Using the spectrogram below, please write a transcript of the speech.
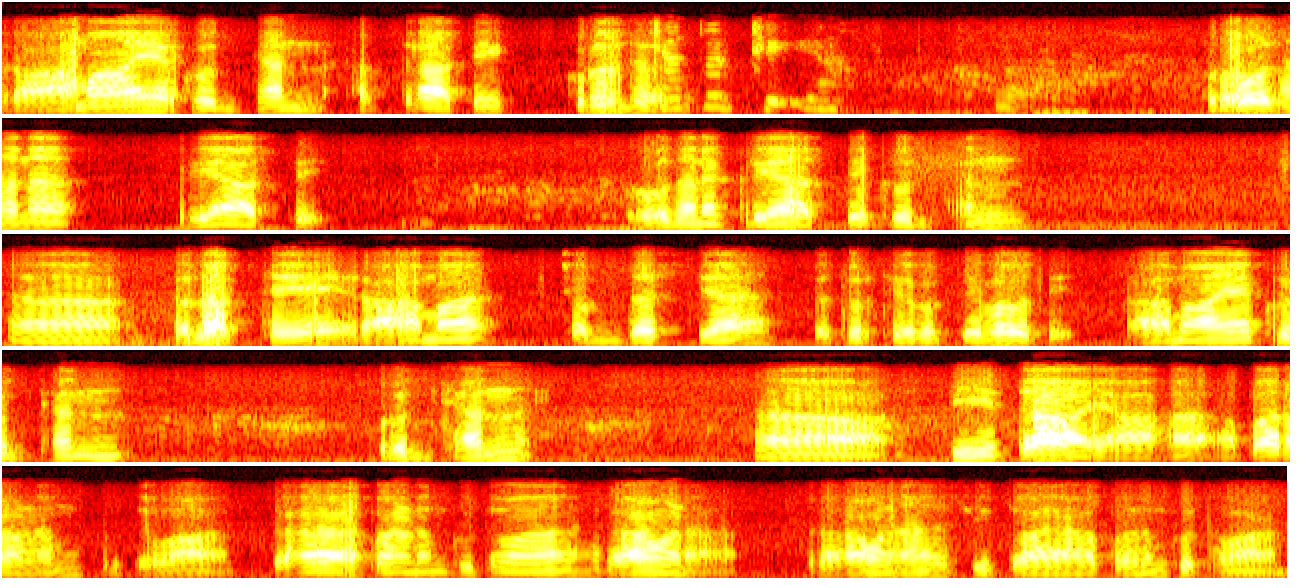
रामाय क्रुध्यन् अत्रापि क्रुध क्रोधनक्रिया अस्ति। क्रोधनक्रिया अस्ति क्रुद्धन् तदर्थे रामशब्दस्य चतुर्थीविभक्ति भवति। रामाय क्रुद्धन्। क्रुध्यन् अ, सीतायाः अपहरणं कृतवान्। कः अपहरणं कृतवान्? रावणः। रावणः सीतायाः अपहरणं कृतवान्।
